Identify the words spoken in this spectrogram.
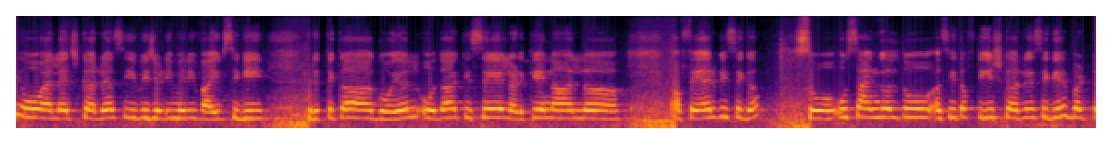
ਉਹ ਐਲੇਜ ਕਰ ਰਿਹਾ ਸੀ ਵੀ ਜਿਹੜੀ ਮੇਰੀ ਵਾਈਫ ਸੀਗੀ, ਰਿਤਿਕਾ ਗੋਇਲ, ਉਹਦਾ ਕਿਸੇ ਲੜਕੇ ਨਾਲ ਅਫੇਅਰ ਵੀ ਸੀਗਾ। ਸੋ ਉਸ ਐਂਗਲ ਤੋਂ ਅਸੀਂ ਤਫਤੀਸ਼ ਕਰ ਰਹੇ ਸੀਗੇ but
